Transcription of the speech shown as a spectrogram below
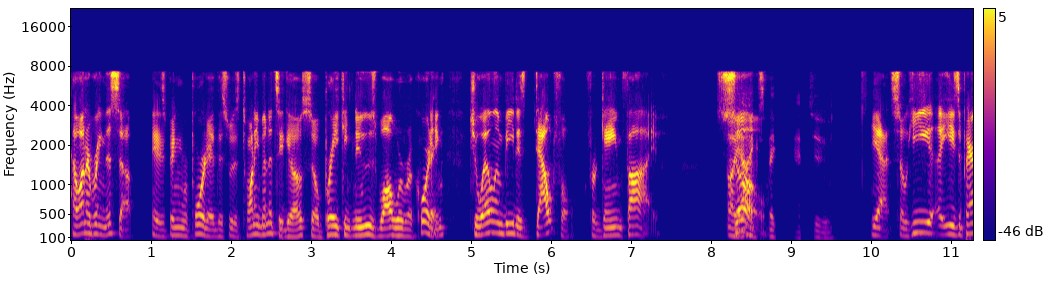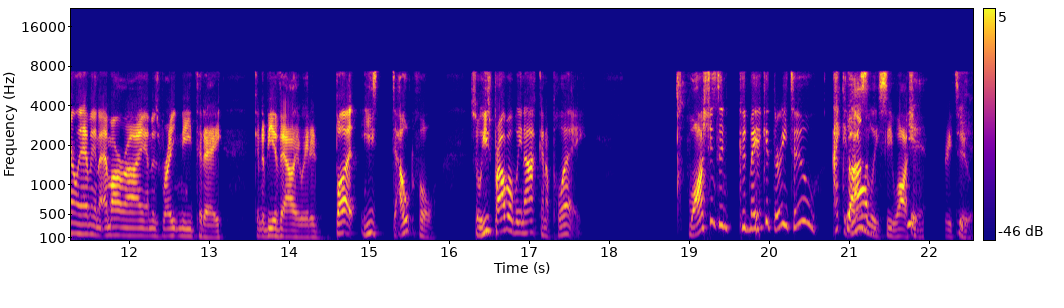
I want to bring this up is being reported. This was 20 minutes ago, so breaking news while we're recording. Joel Embiid is doubtful for Game Five. So, oh yeah, I expect that too. Yeah, so he he's apparently having an MRI on his right knee today, going to be evaluated, but he's doubtful, so he's probably not going to play. Washington could make it three two. I could easily see Washington history too.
